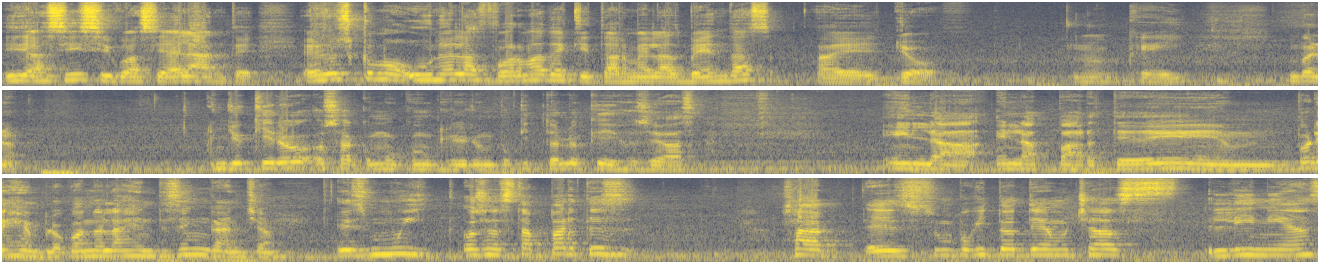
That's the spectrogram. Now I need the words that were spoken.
y así sigo hacia adelante. Eso es como una de las formas de quitarme las vendas eh, yo. Ok, bueno, yo quiero, o sea, como concluir un poquito lo que dijo Sebas. En la, en la parte de, mm, por ejemplo, cuando la gente se engancha, es muy, o sea, esta parte es, o sea, es un poquito, tiene muchas líneas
